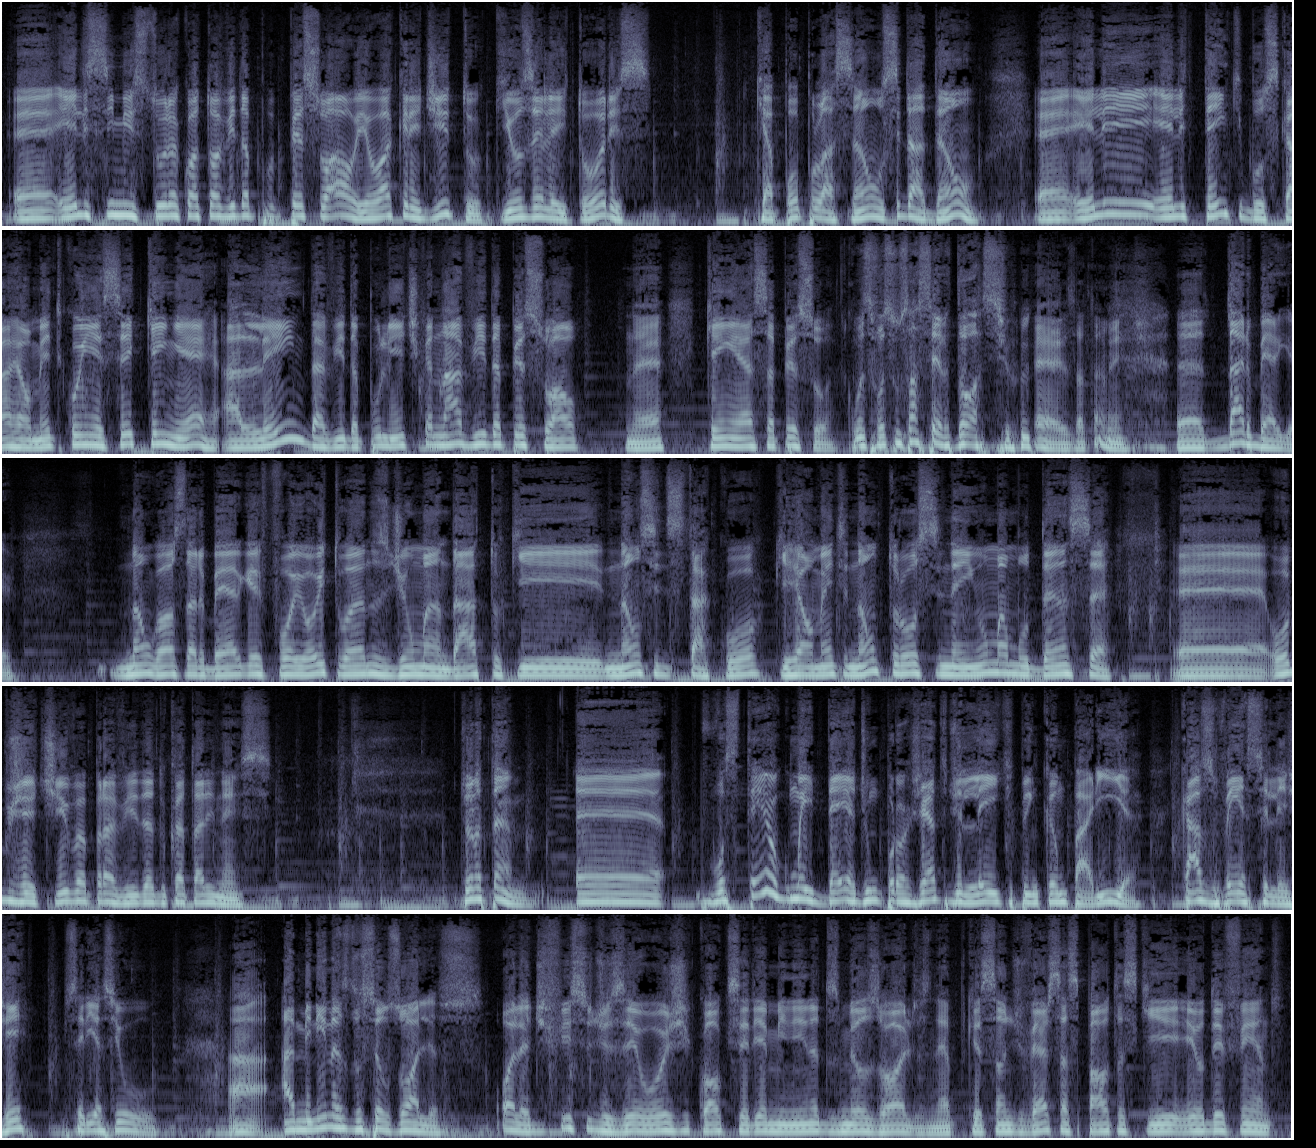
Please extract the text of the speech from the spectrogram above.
É, ele se mistura com a tua vida pessoal. Eu acredito que os eleitores, que a população, o cidadão, é, ele, ele tem que buscar realmente conhecer quem é, além da vida política, na vida pessoal, né? Quem é essa pessoa. Como se fosse um sacerdócio. É, exatamente. Uh, Dário Berger. Não gosto da Berger, foi oito anos de um mandato que não se destacou, que realmente não trouxe nenhuma mudança é, objetiva para a vida do catarinense. Jonathan, é, você tem alguma ideia de um projeto de lei que tu encamparia, caso venha se eleger? Seria assim o. A, a Meninas dos Seus Olhos. Olha, difícil dizer hoje qual que seria a menina dos meus olhos, né? Porque são diversas pautas que eu defendo.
